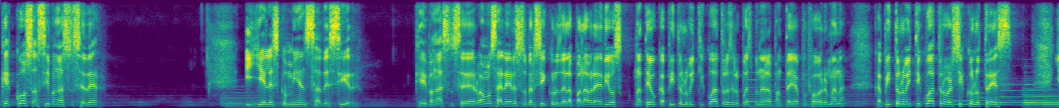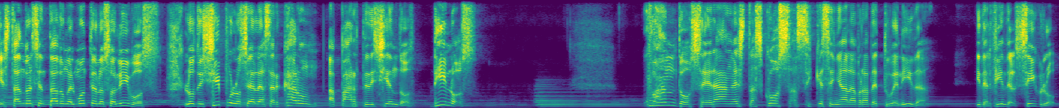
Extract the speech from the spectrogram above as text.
¿Qué cosas iban a suceder? Y él les comienza a decir que iban a suceder. Vamos a leer esos versículos de la palabra de Dios. Mateo capítulo 24, se lo puedes poner en la pantalla, por favor, hermana. Capítulo 24, versículo 3. Y estando él sentado en el monte de los olivos, los discípulos se le acercaron aparte diciendo, dinos, ¿Cuándo serán estas cosas y qué señal habrá de tu venida y del fin del siglo?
